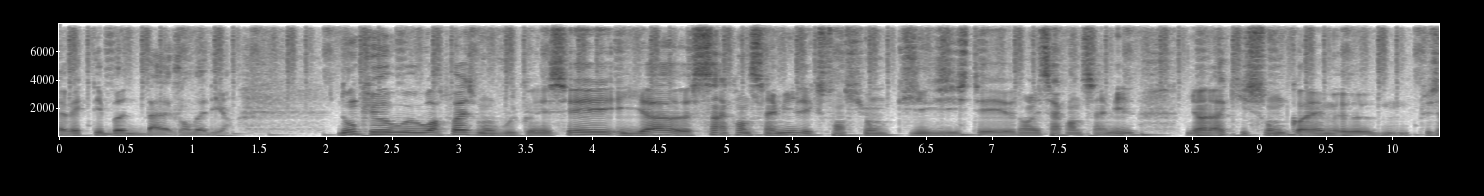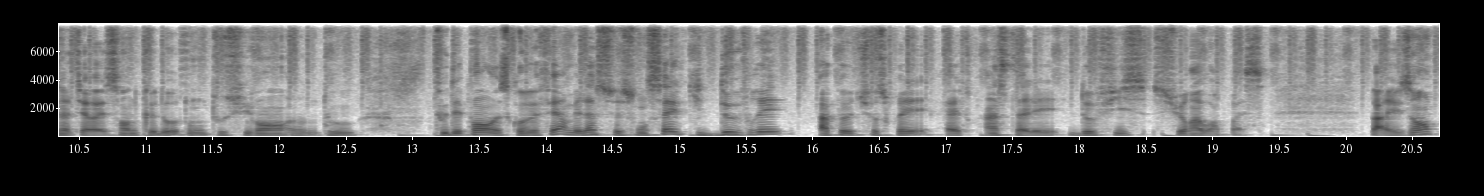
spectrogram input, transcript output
avec des bonnes bases, on va dire. Donc WordPress, bon, vous le connaissez, il y a 55 000 extensions qui existaient. Dans les 55 000, il y en a qui sont quand même plus intéressantes que d'autres, tout, tout dépend de ce qu'on veut faire, mais là, ce sont celles qui devraient, à peu de choses près, être installées d'office sur un WordPress. Par exemple,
